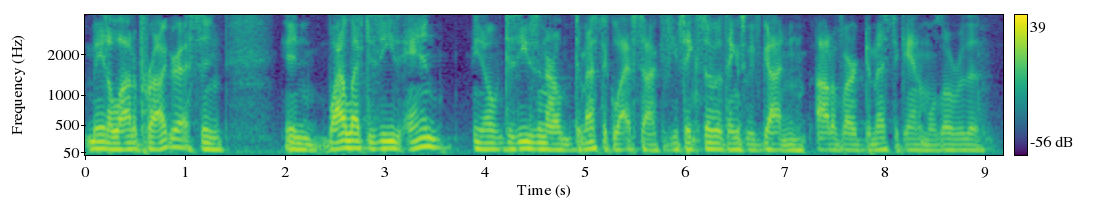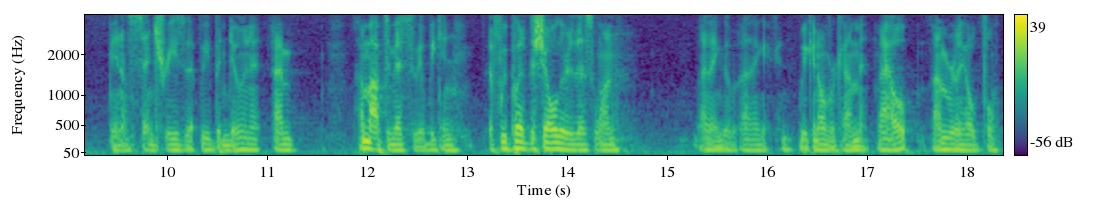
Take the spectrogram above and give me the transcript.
made a lot of progress in in wildlife disease and you know disease in our domestic livestock. If you think some of the things we've gotten out of our domestic animals over the you know centuries that we've been doing it, I'm I'm optimistic that we can if we put the shoulder to this one. I think I think can, we can overcome it. I hope. I'm really hopeful.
